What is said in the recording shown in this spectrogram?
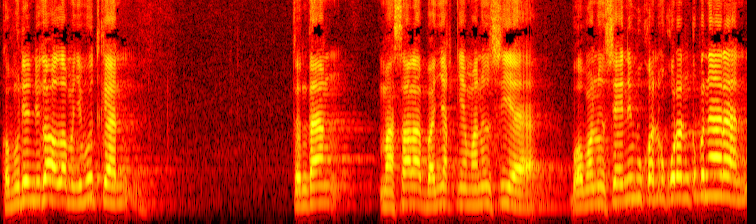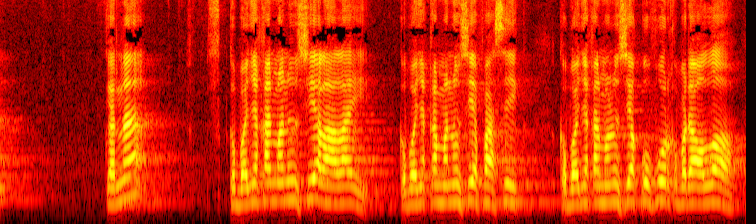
Kemudian juga Allah menyebutkan tentang masalah banyaknya manusia bahwa manusia ini bukan ukuran kebenaran. Karena kebanyakan manusia lalai kebanyakan manusia fasik Kebanyakan manusia kufur kepada Allah.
